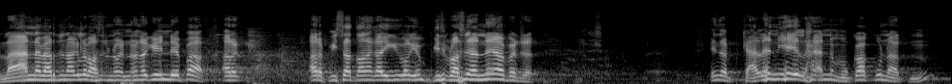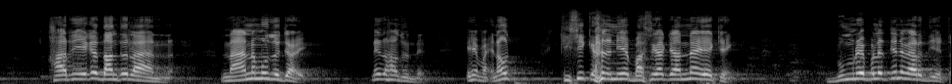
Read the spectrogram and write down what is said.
ලාන්න වැරදි නගල බස නොනකින්න එපා අර අර පිසතනකයි වගේ කිසි ප්‍රශ්නයන්නේ අපට. එඳ කැලනියේ ලෑන්න මොකක් වුණත් හරි එක දන්තලා යන්න. නාන මුදජයි. නේද හඳුන්නේ. එහෙම එනවුත් කිසි කැලනිය බසයක් ගන්න ඒකෙන්. දුම්රෙපල තියෙන වැරදියට.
